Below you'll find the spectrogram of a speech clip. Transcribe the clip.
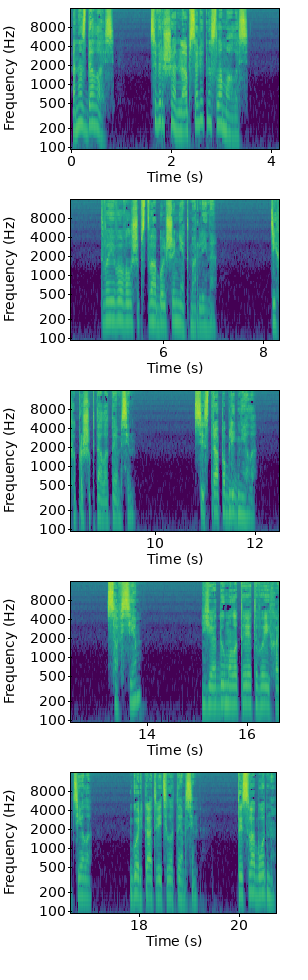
Она сдалась. Совершенно, абсолютно сломалась. «Твоего волшебства больше нет, Марлина», — тихо прошептала Темсин. Сестра побледнела. «Совсем?» «Я думала, ты этого и хотела», — горько ответила Темсин. «Ты свободна.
